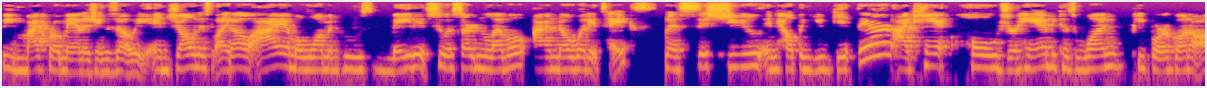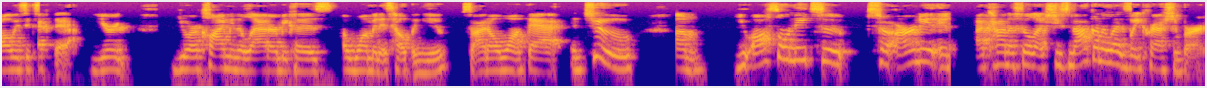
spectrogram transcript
be micromanaging Zoe. And Joan is like, oh, I am a woman who's made it to a certain level. I know what it takes to assist you in helping you get there. I can't hold your hand because one, people are going to always expect that you're you're climbing the ladder because a woman is helping you. So I don't want that. And two, um, you also need to to earn it and I kind of feel like she's not going to let Zoe crash and burn.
